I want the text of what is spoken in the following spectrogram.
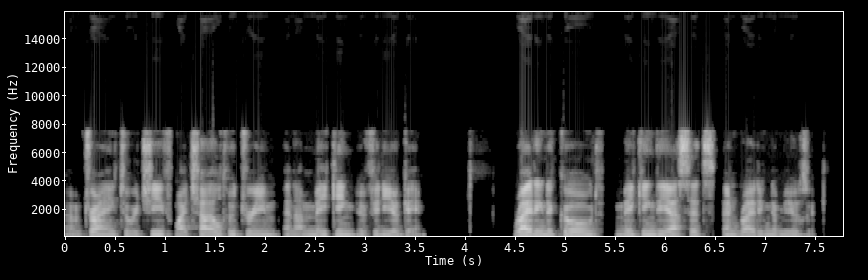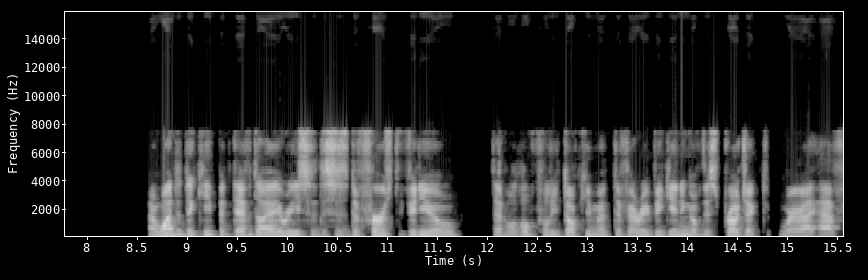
I'm trying to achieve my childhood dream and I'm making a video game. Writing the code, making the assets, and writing the music. I wanted to keep a dev diary, so this is the first video that will hopefully document the very beginning of this project where I have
